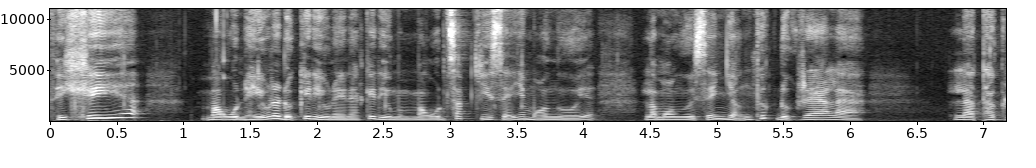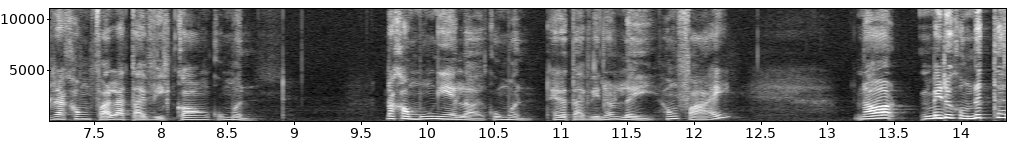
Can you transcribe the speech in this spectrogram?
Thì khi á mà quỳnh hiểu ra được cái điều này nè cái điều mà, mà quỳnh sắp chia sẻ với mọi người á là mọi người sẽ nhận thức được ra là là thật ra không phải là tại vì con của mình. Nó không muốn nghe lời của mình hay là tại vì nó lì. Không phải. Nó mấy đứa con nít á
